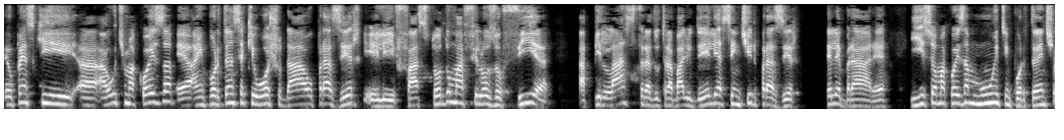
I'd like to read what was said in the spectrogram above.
Eu penso que a, a, última coisa é a importância que o Osho dá ao prazer. Ele faz toda uma filosofia, a pilastra do trabalho dele é sentir prazer, celebrar, é. E isso é uma coisa muito importante.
